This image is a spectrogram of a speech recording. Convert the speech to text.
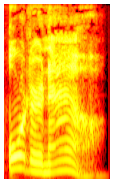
Order now.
